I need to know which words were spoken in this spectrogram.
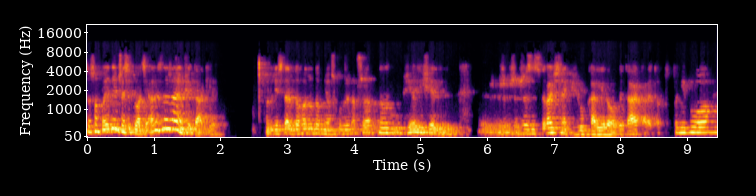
To są pojedyncze sytuacje, ale zdarzają się takie ludzie stale dochodzą do wniosku, że na przykład no, wzięli się, że, że, że zdecydowali się na jakiś ruch karierowy, tak, ale to, to, nie było,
